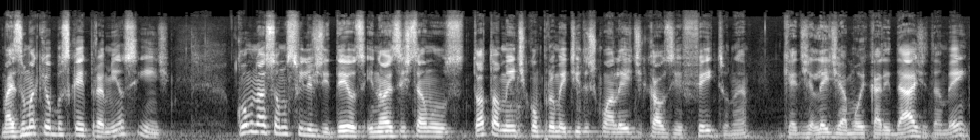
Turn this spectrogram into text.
mas uma que eu busquei para mim é o seguinte: como nós somos filhos de Deus e nós estamos totalmente comprometidos com a lei de causa e efeito, né? que é de lei de amor e caridade também,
